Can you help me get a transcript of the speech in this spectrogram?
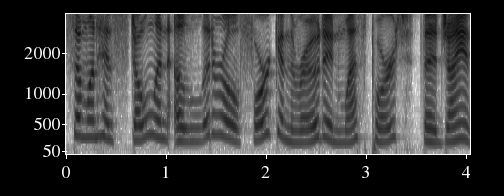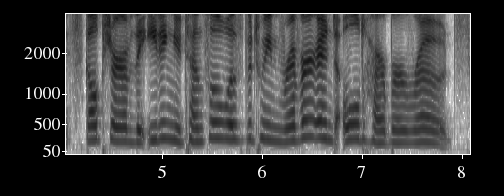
Someone has stolen a literal fork in the road in Westport. The giant sculpture of the eating utensil was between River and Old Harbor roads.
